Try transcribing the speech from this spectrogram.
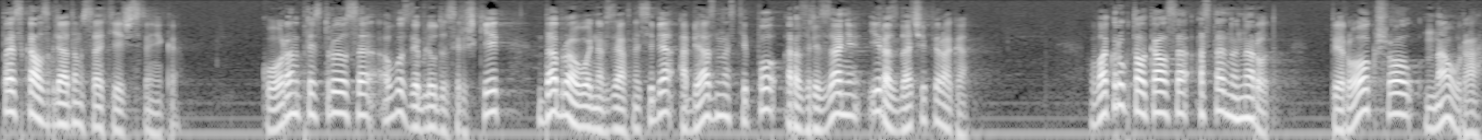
поискал взглядом соотечественника. Коран пристроился возле блюда с ришкейт, добровольно взяв на себя обязанности по разрезанию и раздаче пирога. Вокруг толкался остальной народ. Пирог шел на ура.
